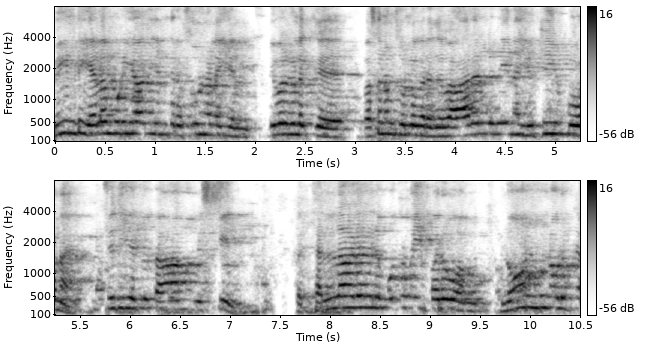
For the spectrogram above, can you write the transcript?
மீண்டு எழ முடியாது என்கிற சூழ்நிலையில் இவர்களுக்கு வசனம் சொல்லுகிறது. அரல்லின யுத்தி போன சிதியத்து தாம் மிஸ்கின். தள்ளாடுகிற முதுமை பருவம் நோன்புனோருக்கு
